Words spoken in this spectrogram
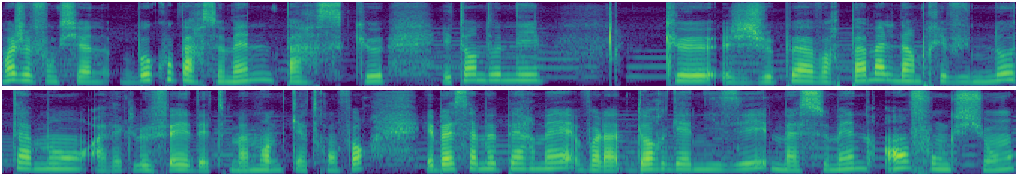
moi je fonctionne beaucoup par semaine parce que étant donné je peux avoir pas mal d'imprévus, notamment avec le fait d'être maman de quatre enfants, et eh ben ça me permet voilà, d'organiser ma semaine en fonction,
